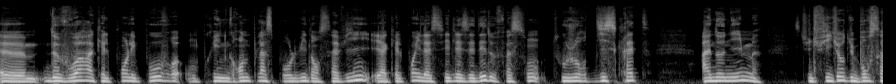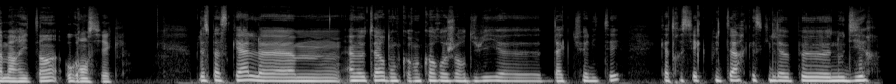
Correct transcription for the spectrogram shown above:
euh, de voir à quel point les pauvres ont pris une grande place pour lui dans sa vie et à quel point il a essayé de les aider de façon toujours discrète, anonyme. C'est une figure du bon samaritain au grand siècle. Blaise Pascal, euh, un auteur donc encore aujourd'hui euh, d'actualité. Quatre siècles plus tard, qu'est-ce qu'il peut nous dire?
